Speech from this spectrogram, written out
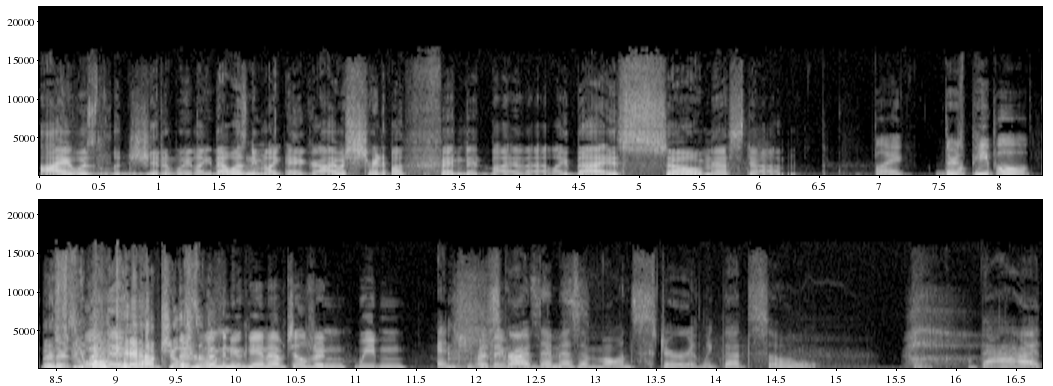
I was legitimately like, that wasn't even like anger. I was straight up offended by that. Like, that is so messed up. Like there's people There's people who women can't have There's women who can't have children. Whedon. And she Are they described them as a monster, and like that's so bad.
